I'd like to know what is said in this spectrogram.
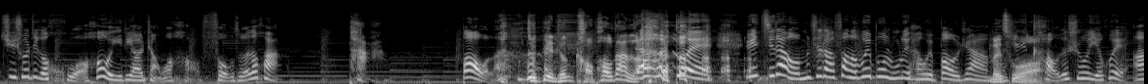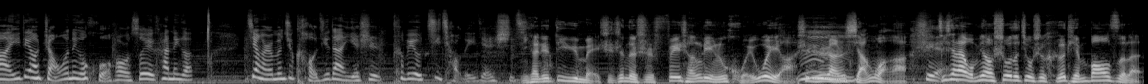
据说这个火候一定要掌握好，否则的话，啪，爆了，就变成烤炮弹了。对，因为鸡蛋我们知道放到微波炉里它会爆炸嘛，没错烤的时候也会啊，一定要掌握那个火候，所以看那个匠人们去烤鸡蛋也是特别有技巧的一件事情。你看这地域美食真的是非常令人回味啊，甚至让人向往啊。是接下来我们要说的就是和田包子了。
